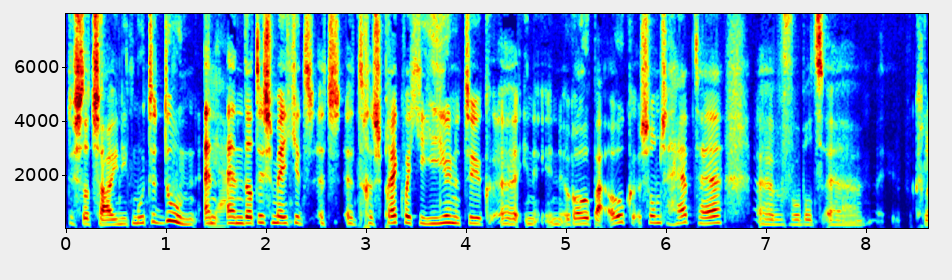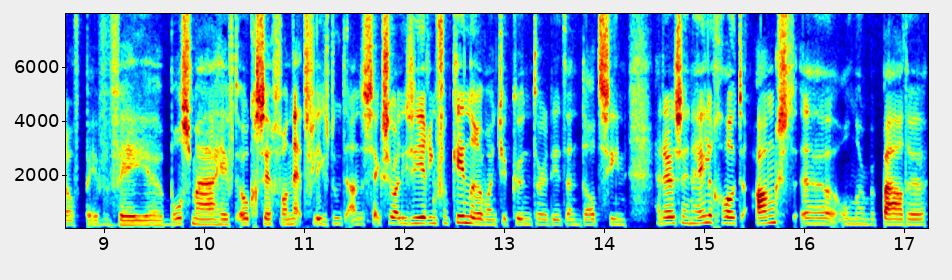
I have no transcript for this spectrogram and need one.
Dus dat zou je niet moeten doen. En, ja. en dat is een beetje het, het, het gesprek wat je hier natuurlijk in, in Europa ook soms hebt. Hè? bijvoorbeeld, ik geloof PVV Bosma heeft ook gezegd van Netflix doet aan de seksualisering van kinderen, want je kunt er dit en dat zien. En er is een hele grote angst onder bepaalde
